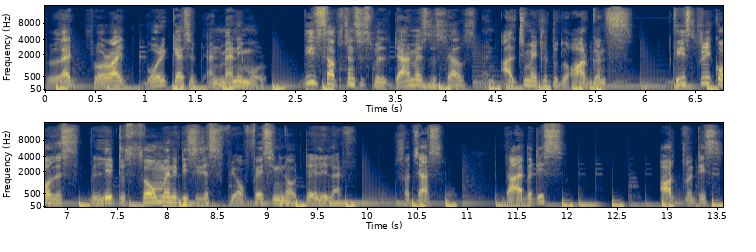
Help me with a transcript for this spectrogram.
lead, fluoride, boric acid, and many more. These substances will damage the cells and ultimately to the organs. These three causes will lead to so many diseases we are facing in our daily life, such as diabetes, arthritis,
